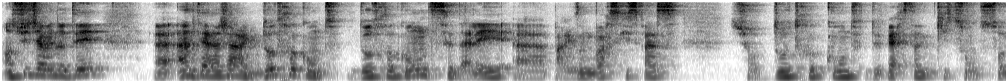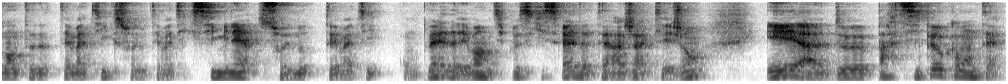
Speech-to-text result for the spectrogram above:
Ensuite j'avais noté interagir avec d'autres comptes. D'autres comptes c'est d'aller par exemple voir ce qui se passe sur d'autres comptes de personnes qui sont soit dans ta thématique, soit une thématique similaire, soit une autre thématique complète, d'aller voir un petit peu ce qui se fait, d'interagir avec les gens et euh, de participer aux commentaires.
